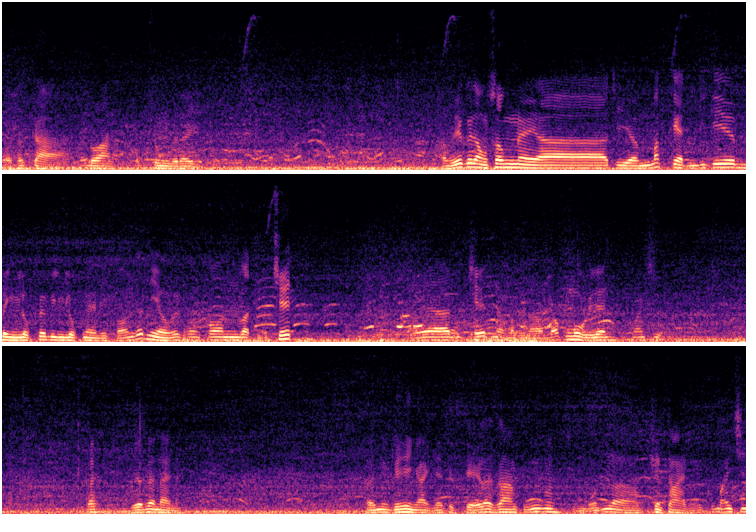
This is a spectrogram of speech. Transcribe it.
Của tất cả các đoàn tập trung về đây. Ở phía cái dòng sông này à, thì ờ, mắc kẹt cái, cái bình lục cái bình lục này thì có rất nhiều cái con, con vật nó chết cái ờ, bị chết là còn ờ, bốc mùi lên các anh chị. Đây phía bên này này. Đấy những cái hình ảnh này thực tế là Giang cũng muốn là truyền tải đến cũng anh chị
